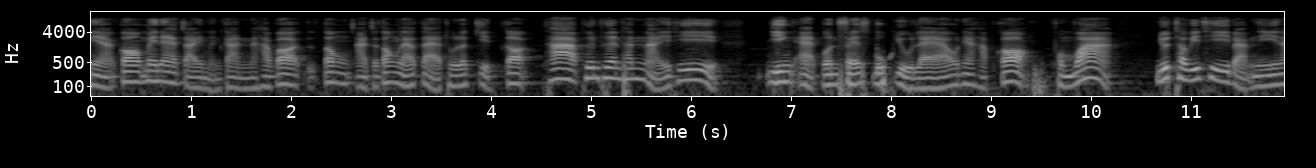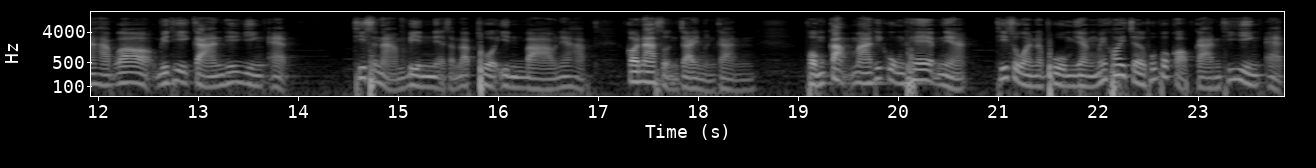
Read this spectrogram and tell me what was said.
เนี่ยก็ไม่แน่ใจเหมือนกันนะครับ ก็ต้องอาจจะต้องแล้วแต่ธุรกิจก็ถ้าเพื่อนๆท่านไหนที่ ยิง ad บน Facebook อยู่แล้วเนี่ยครับก็ผมว่ายุทธวิธีแบบนี้นะครับ ก็วิธีการที่ยิง ad ที่สนามบินเนี่ยสำหรับทัวร์ inbound เนี่ยครับก็น่าสนใจเหมือนกัน ผมกลับมาที่กรุงเทพเนี่ยที่สุวรรณภูมิยังไม่ค่อยเจอผู้ประกอบการที่ยิง ad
